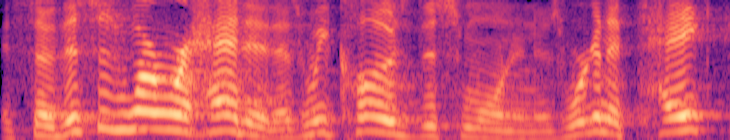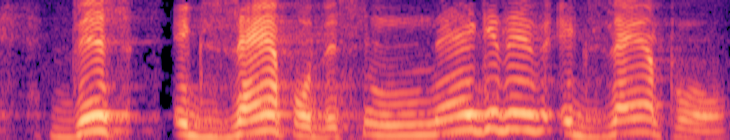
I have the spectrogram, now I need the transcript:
And so this is where we're headed as we close this morning is we're going to take this example, this negative example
